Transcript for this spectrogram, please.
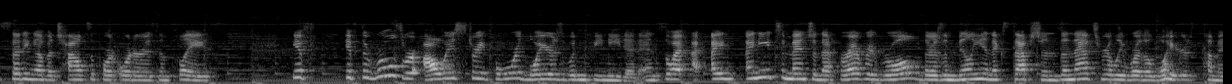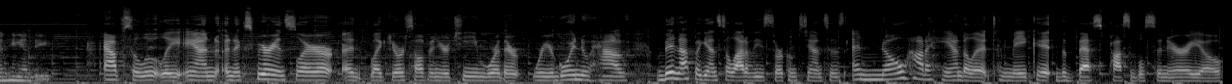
setting of a child support order is in place, if if the rules were always straightforward, lawyers wouldn't be needed. And so I, I, I need to mention that for every rule, there's a million exceptions, and that's really where the lawyers come in handy. Absolutely, and an experienced lawyer and like yourself and your team where, they where you're going to have been up against a lot of these circumstances and know how to handle it to make it the best possible scenario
